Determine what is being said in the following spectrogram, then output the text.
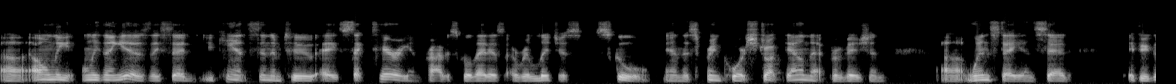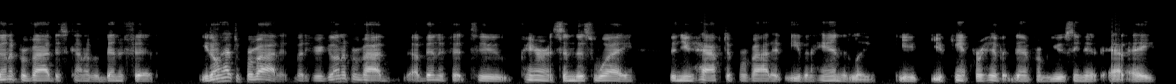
Uh, only only thing is, they said you can't send them to a sectarian private school, that is a religious school. And the Supreme Court struck down that provision uh, Wednesday and said, if you're going to provide this kind of a benefit, you don't have to provide it, but if you're going to provide a benefit to parents in this way, then you have to provide it even handedly. You, you can't prohibit them from using it at a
